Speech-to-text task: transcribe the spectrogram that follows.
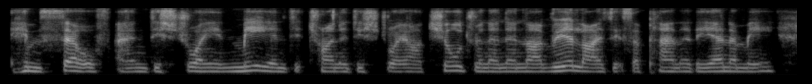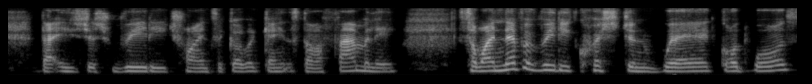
himself and destroying me and trying to destroy our children. And then i realize it's a plan of the enemy that is just really trying to go against our family. So i never really questioned where god was.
